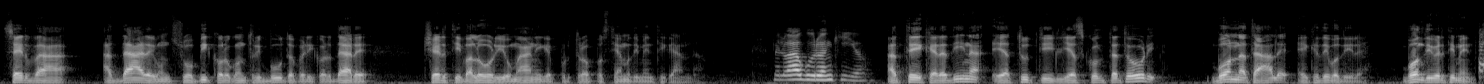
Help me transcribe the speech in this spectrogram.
serva a dare un suo piccolo contributo per ricordare certi valori umani che purtroppo stiamo dimenticando. Me lo auguro anch'io. A te, Caradina, e a tutti gli ascoltatori, buon Natale e che devo dire, buon divertimento.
